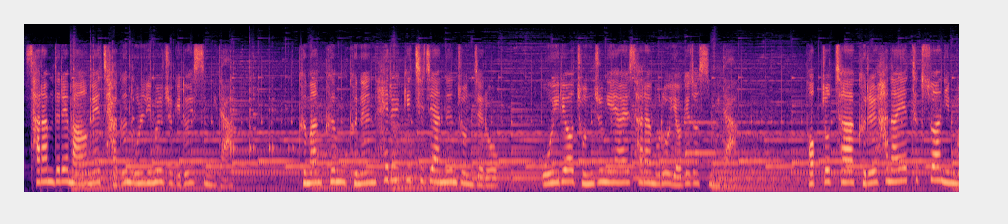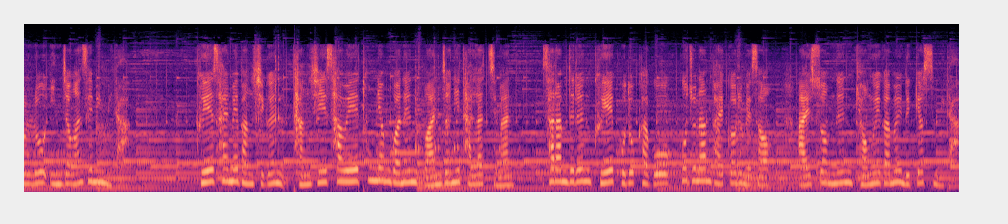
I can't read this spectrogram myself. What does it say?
사람들의 마음에 작은 울림을 주기도 했습니다. 그만큼 그는 해를 끼치지 않는 존재로 오히려 존중해야 할 사람으로 여겨졌습니다. 법조차 그를 하나의 특수한 인물로 인정한 셈입니다. 그의 삶의 방식은 당시 사회의 통념과는 완전히 달랐지만 사람들은 그의 고독하고 꾸준한 발걸음에서 알 수 없는 경외감을 느꼈습니다.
